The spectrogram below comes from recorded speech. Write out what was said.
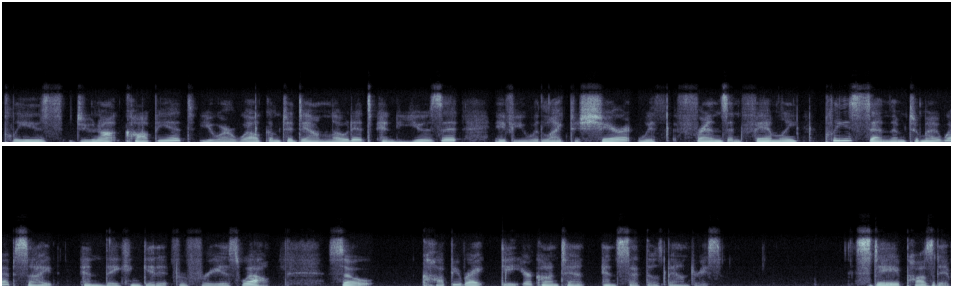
Please do not copy it. You are welcome to download it and use it. If you would like to share it with friends and family, please send them to my website and they can get it for free as well. So, copyright, gate your content, and set those boundaries. Stay positive.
